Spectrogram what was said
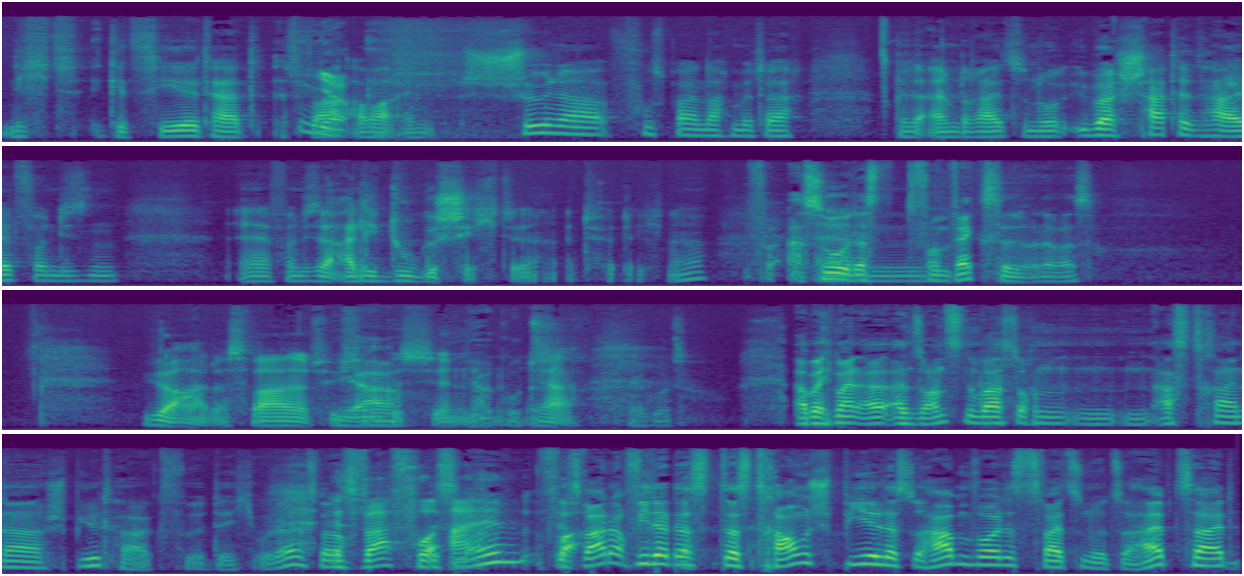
nicht gezählt hat. Es war ja. aber ein schöner Fußballnachmittag mit einem 3 zu 0, überschattet halt von diesen äh, von dieser Alidu-Geschichte natürlich. Ne? Ach so, ähm, das vom Wechsel oder was? Ja, das war natürlich ja, so ein bisschen. Ja, gut. Ja. ja gut. Aber ich meine, ansonsten war es doch ein, ein astreiner Spieltag für dich, oder? Es war, doch, es war vor es allem. War, es war doch wieder das, das Traumspiel, das du haben wolltest, 2 zu 0 zur Halbzeit,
